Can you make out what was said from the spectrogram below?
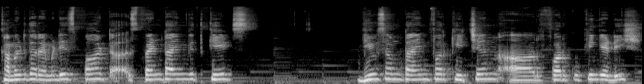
Coming to the remedies part, uh, spend time with kids. Give some time for kitchen or for cooking a dish.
